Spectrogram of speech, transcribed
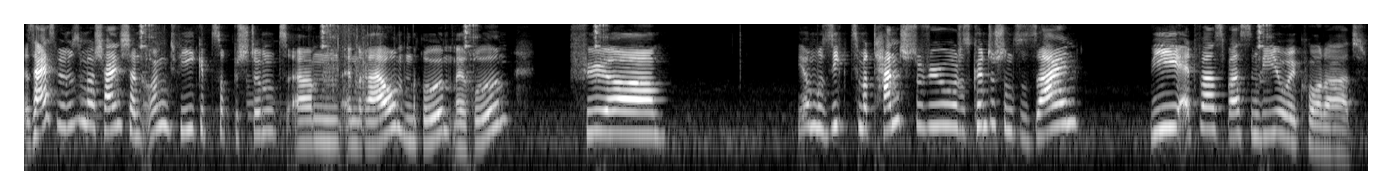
Das heißt, wir müssen wahrscheinlich dann irgendwie, gibt es doch bestimmt ähm, einen Raum, einen Raum, einen Raum für ja, Musikzimmer, Tanzstudio. Das könnte schon so sein, wie etwas, was einen Videorekorder hat.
